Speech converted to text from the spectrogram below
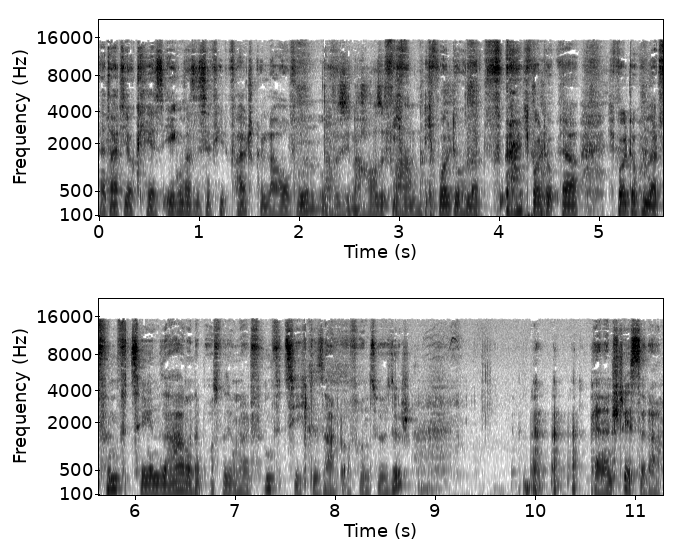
Dann dachte ich, okay, ist, irgendwas ist ja viel falsch gelaufen. Darf ich Sie nach Hause fahren? Ich wollte, 100, ich, wollte, ja, ich wollte 115 sagen und habe aus Versehen 150 gesagt auf Französisch. Ja, dann stehst du da.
